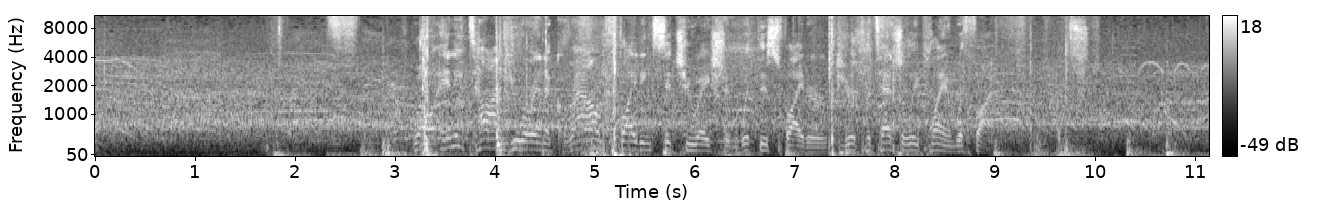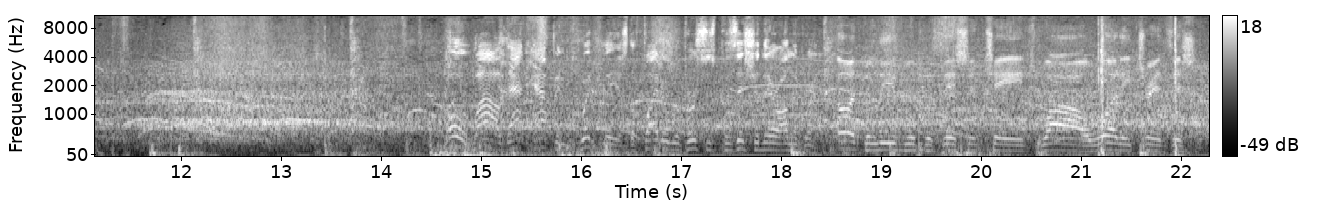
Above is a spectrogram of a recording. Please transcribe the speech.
Well, anytime you are in a ground fighting situation with this fighter, you're potentially playing with fire. Quickly as the fighter reverses position there on the ground. Unbelievable position change. Wow, what a transition.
